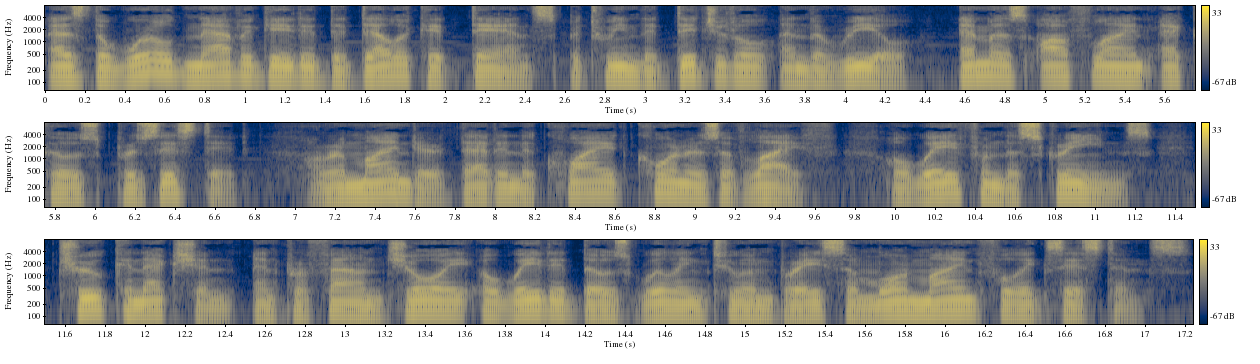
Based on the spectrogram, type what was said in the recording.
as the world navigated the delicate dance between the digital and the real, Emma's offline echoes persisted, a reminder that in the quiet corners of life, away from the screens, true connection and profound joy awaited those willing to embrace a more mindful existence.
